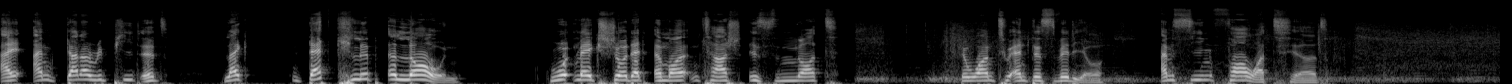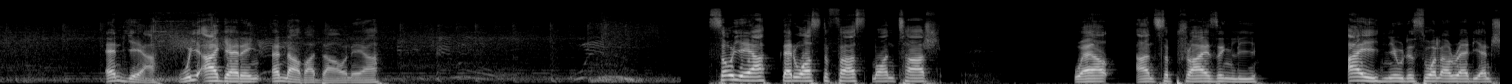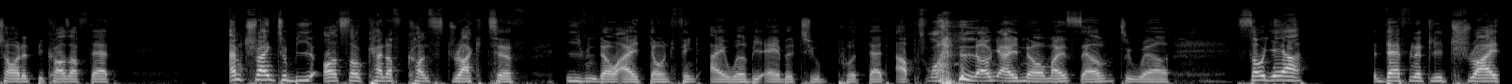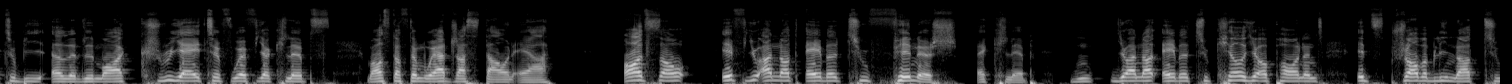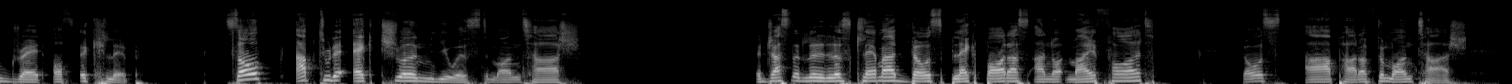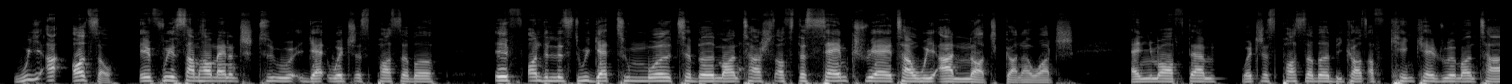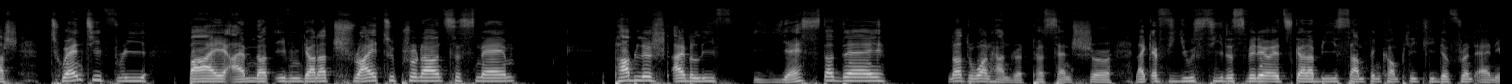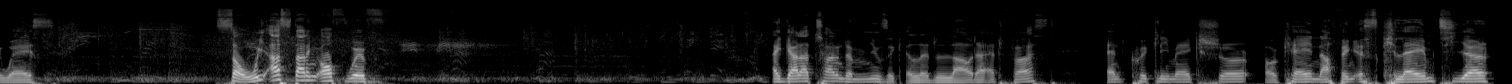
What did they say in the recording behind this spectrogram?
I I'm gonna repeat it. Like that clip alone would make sure that a montage is not the one to end this video. I'm seeing forward tilt. And yeah, we are getting another down air. So yeah, that was the first montage. Well, unsurprisingly, I knew this one already and showed it because of that. I'm trying to be also kind of constructive, even though I don't think I will be able to put that up for long. I know myself too well. So yeah, definitely try to be a little more creative with your clips. Most of them were just down air. Also, if you are not able to finish a clip, you are not able to kill your opponent, it's probably not too great of a clip. So, up to the actual newest montage. Just a little disclaimer, those black borders are not my fault. Those are part of the montage. We are also, if we somehow manage to get which is possible, if on the list we get to multiple montages of the same creator, we are not gonna watch any more of them, which is possible because of King K. Rool montage 23 by, I'm not even gonna try to pronounce his name. Published, I believe, yesterday. Not 100% sure. Like, if you see this video, it's gonna be something completely different anyways. So, we are starting off with I gotta turn the music a little louder at first and quickly make sure, okay, nothing is claimed here.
